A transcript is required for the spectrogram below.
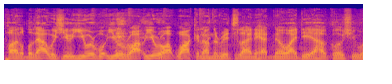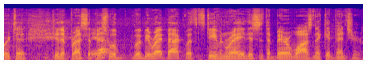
puddle. But that was you. You were you were you were walking on the ridge line and had no idea how close you were to to the precipice. Yep. We'll, we'll be right back with Stephen Ray. This is the Bear Woznick adventure.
